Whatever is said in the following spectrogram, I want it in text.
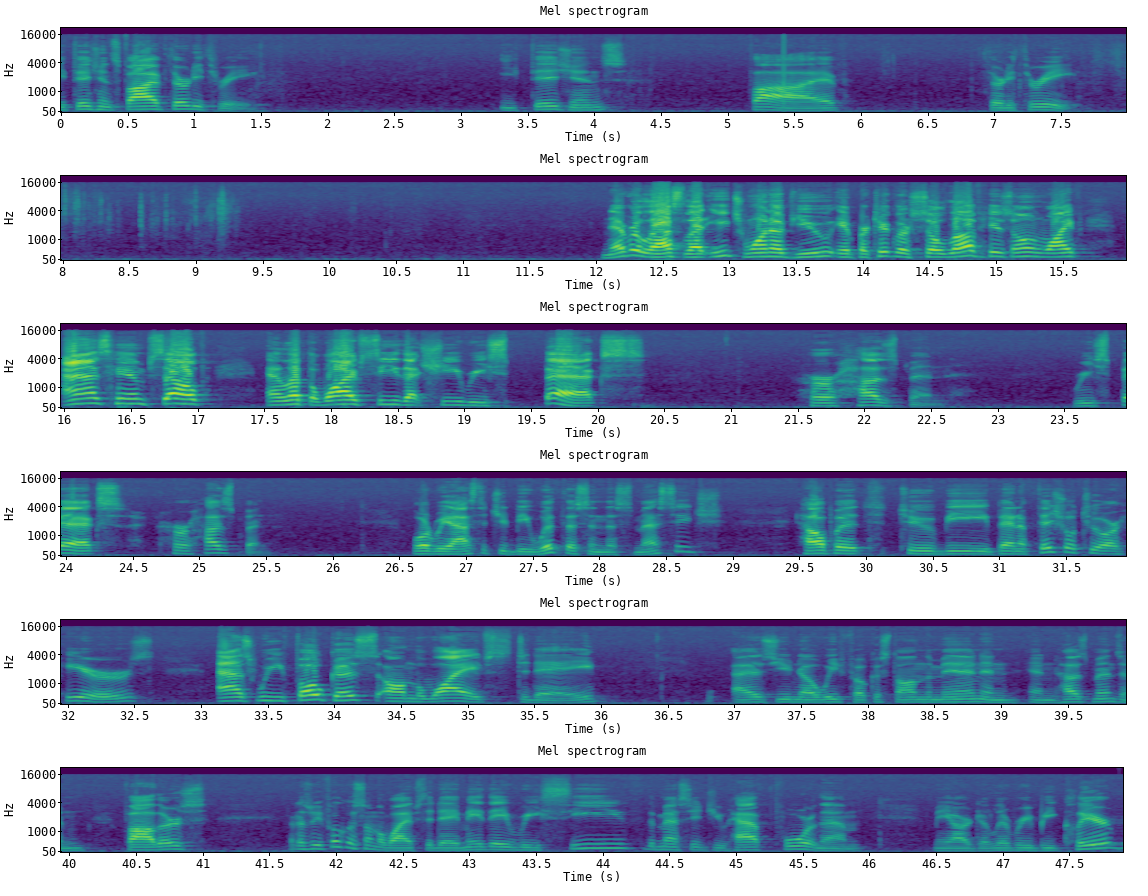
Ephesians 5 33. Ephesians 5 Nevertheless, let each one of you in particular so love his own wife as himself, and let the wife see that she respects her husband. Respects her husband. Lord, we ask that you'd be with us in this message. Help it to be beneficial to our hearers as we focus on the wives today. As you know, we focused on the men and, and husbands and fathers. But as we focus on the wives today, may they receive the message you have for them. May our delivery be clear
